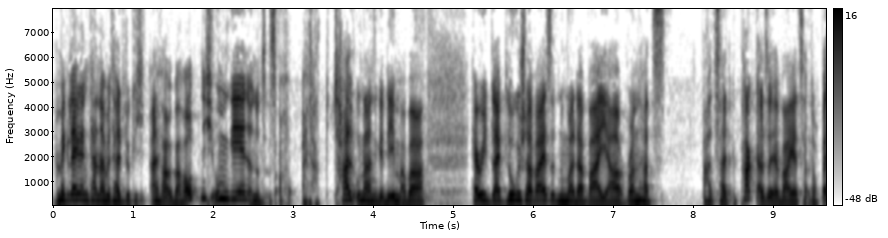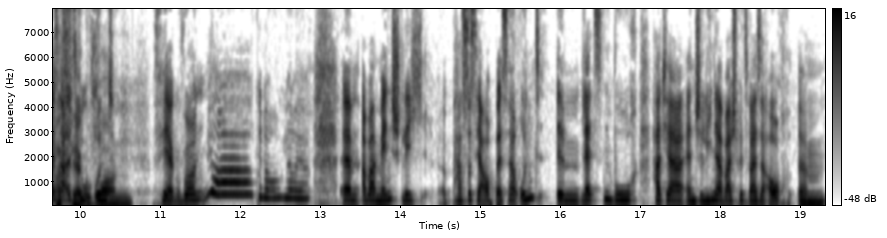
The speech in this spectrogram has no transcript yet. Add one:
McLaren kann damit halt wirklich einfach überhaupt nicht umgehen und es ist auch einfach total unangenehm, aber Harry bleibt logischerweise nun mal dabei, ja, Ron hat's hat's halt gepackt, also er war jetzt halt auch besser Hat als du gewonnen. und fair gewonnen, ja, genau, ja, ja. Ähm, aber menschlich äh, passt es ja auch besser und im letzten Buch hat ja Angelina beispielsweise auch ähm,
